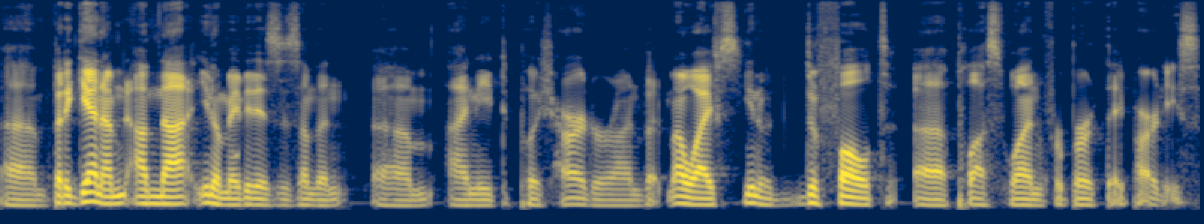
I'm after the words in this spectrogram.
Um, but again, I'm, I'm not, you know, maybe this is something um, I need to push harder on, but my wife's, you know, default uh, plus one for birthday parties.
